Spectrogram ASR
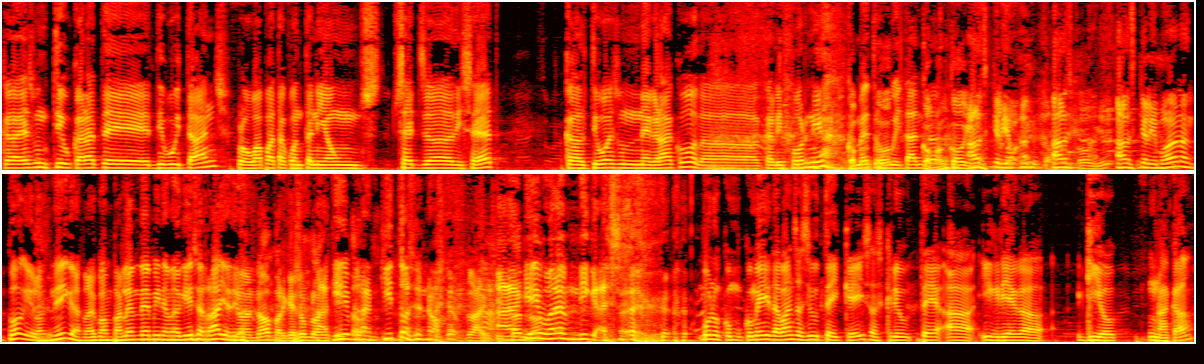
que és un tio que ara té 18 anys, però ho va patar quan tenia uns 16-17, que el tio és un negraco de Califòrnia. Com metro en Co- 80. Com en Cogui. els que li, els, els que li molen en Cogui, los niggas, perquè quan parlem d'Eminem aquí se ratlla. diu, No, no, perquè és un Aquí blanquito. blanquitos no. Blanquito aquí no. volem niggas. Bueno, com, com he dit abans, es diu TK, s'escriu T-A-Y guió una K.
